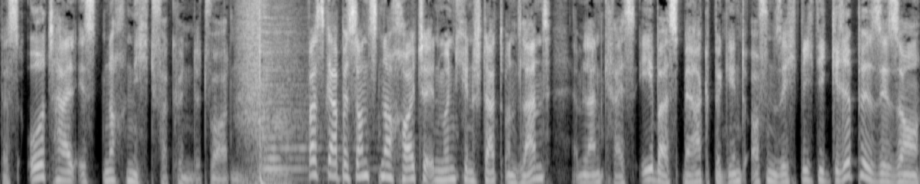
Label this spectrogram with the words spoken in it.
Das Urteil ist noch nicht verkündet worden. Was gab es sonst noch heute in München Stadt und Land? Im Landkreis Ebersberg beginnt offensichtlich die Grippesaison.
